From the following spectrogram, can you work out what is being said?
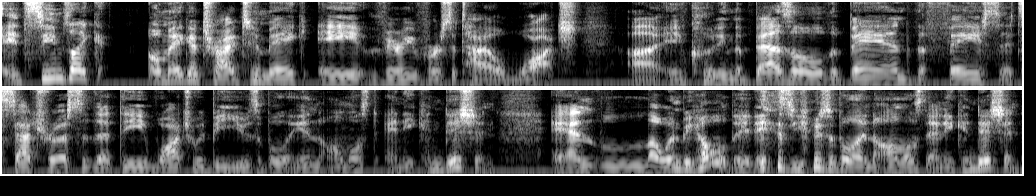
it seems like Omega tried to make a very versatile watch uh, including the bezel, the band, the face, etc., so that the watch would be usable in almost any condition. And lo and behold, it is usable in almost any condition.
